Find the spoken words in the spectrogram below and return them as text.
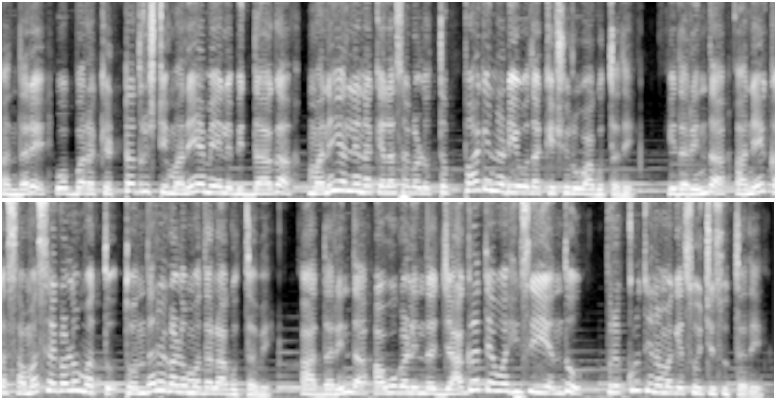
ಅಂದರೆ ಒಬ್ಬರ ಕೆಟ್ಟ ದೃಷ್ಟಿ ಮನೆಯ ಮೇಲೆ ಬಿದ್ದಾಗ ಮನೆಯಲ್ಲಿನ ಕೆಲಸಗಳು ತಪ್ಪಾಗಿ ನಡೆಯುವುದಕ್ಕೆ ಶುರುವಾಗುತ್ತದೆ. ಇದರಿಂದ ಅನೇಕ ಸಮಸ್ಯೆಗಳು ಮತ್ತು ತೊಂದರೆಗಳು ಮೊದಲಾಗುತ್ತವೆ. ಆದ್ದರಿಂದ ಅವುಗಳಿಂದ ಜಾಗ್ರತೆ ವಹಿಸಿ ಎಂದು ಪ್ರಕೃತಿ ನಮಗೆ ಸೂಚಿಸುತ್ತದೆ.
